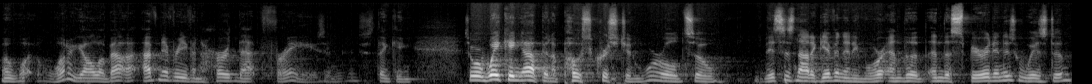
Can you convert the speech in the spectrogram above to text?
Well, what, what are y'all about? I've never even heard that phrase. And just thinking, so we're waking up in a post Christian world, so this is not a given anymore. And the, and the Spirit, in His wisdom,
